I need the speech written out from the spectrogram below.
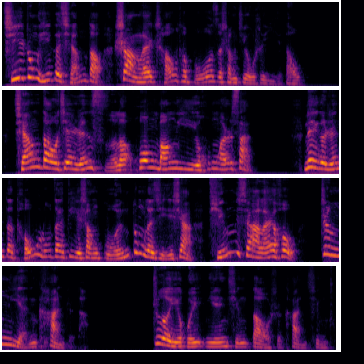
其中一个强盗上来朝他脖子上就是一刀。强盗见人死了，慌忙一哄而散。那个人的头颅在地上滚动了几下，停下来后睁眼看着他。这一回，年轻道士看清楚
